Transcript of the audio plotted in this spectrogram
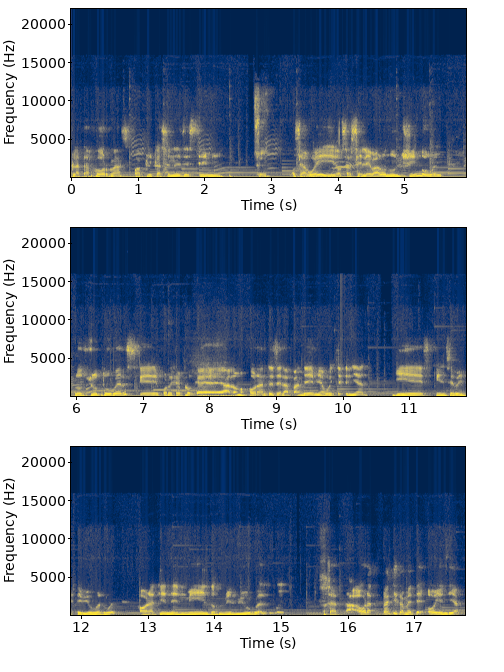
plataformas o aplicaciones de streaming. Sí. O sea, güey, o sea, se elevaron un chingo, güey los youtubers que, por ejemplo, que a lo mejor antes de la pandemia, güey, tenían 10, 15, 20 viewers, güey, ahora tienen 1000, 2000 viewers, güey. O sea, ahora prácticamente hoy en día,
